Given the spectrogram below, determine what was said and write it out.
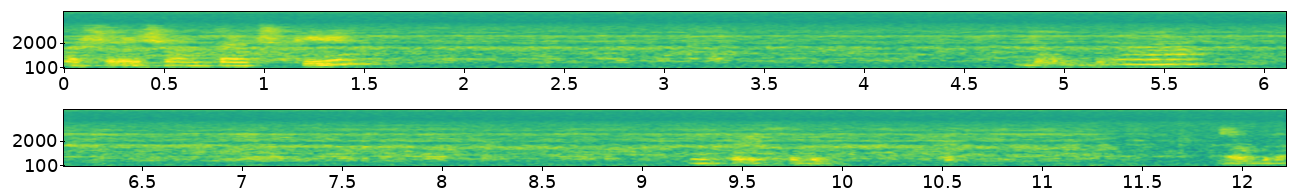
do 60. Dobra. Dobra,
